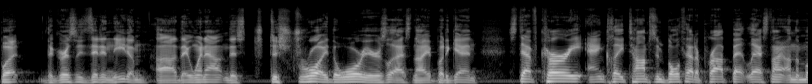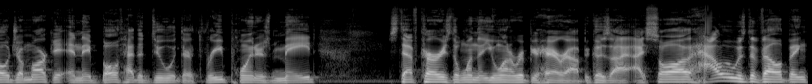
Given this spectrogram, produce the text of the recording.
But the Grizzlies didn't need him. Uh, they went out and just destroyed the Warriors last night. But again, Steph Curry and Klay Thompson both had a prop bet last night on the Mojo Market, and they both had to do with their three pointers made. Steph Curry's the one that you want to rip your hair out because I, I saw how it was developing.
